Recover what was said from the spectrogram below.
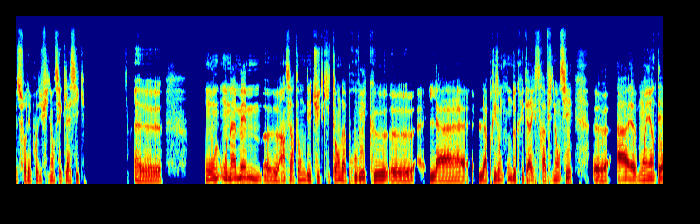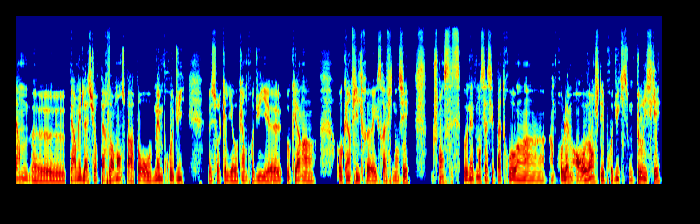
sur des produits financiers classiques. Euh, on, a même un certain nombre d'études qui tendent à prouver que la, prise en compte de critères extra-financiers à moyen terme permet de la surperformance par rapport au même produit sur lequel il n'y a aucun produit, aucun, aucun filtre extra-financier. Je pense honnêtement ça c'est pas trop un, un problème. En revanche, des produits qui sont peu risqués,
